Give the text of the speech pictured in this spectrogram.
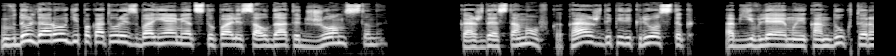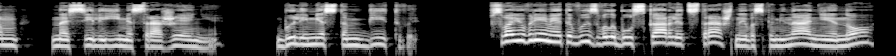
вдоль дороги, по которой с боями отступали солдаты Джонстона. Каждая остановка, каждый перекресток, объявляемые кондуктором, носили имя сражения, были местом битвы. В свое время это вызвало бы у Скарлетт страшные воспоминания, но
